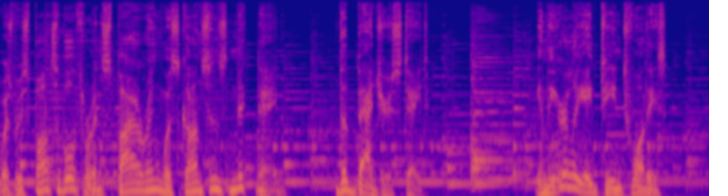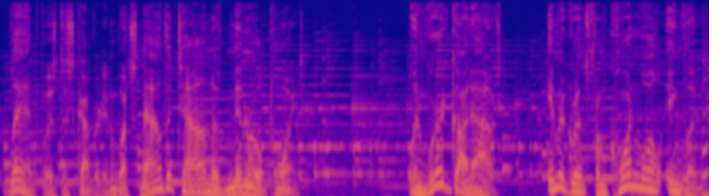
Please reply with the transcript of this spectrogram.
was responsible for inspiring Wisconsin's nickname, the Badger State. In the early 1820s, lead was discovered in what's now the town of Mineral Point. When word got out, immigrants from Cornwall, England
